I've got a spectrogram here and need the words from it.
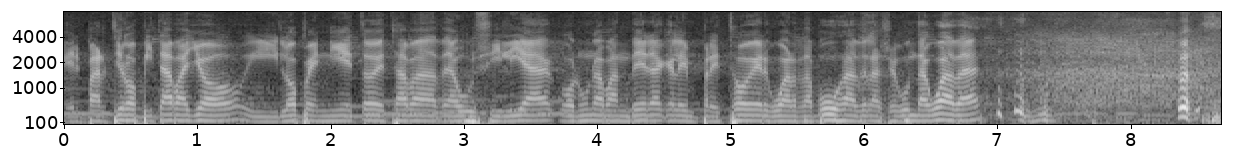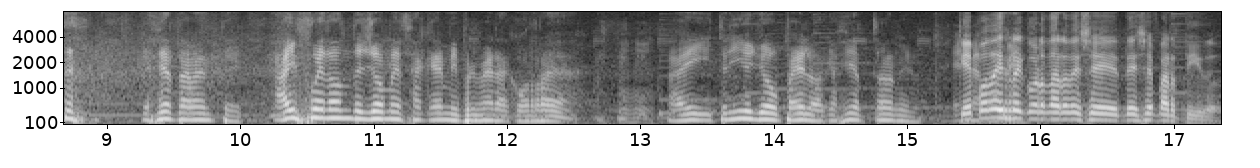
El partido lo pitaba yo y López Nieto estaba de auxiliar con una bandera que le emprestó el guardabujas de la segunda guada. Exactamente. Ahí fue donde yo me saqué mi primera correa. Ahí tenía yo pelo, que hacía Antonio. ¿Qué podéis recordar de ese, de ese partido?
